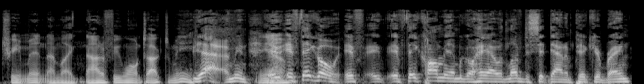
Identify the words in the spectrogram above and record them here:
treatment and i'm like not if he won't talk to me Yeah, I mean, Yeah. if, if they go, if, if if they call me, I'm gonna go. Hey, I would love to sit down and pick your brain.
